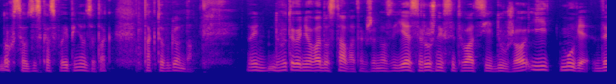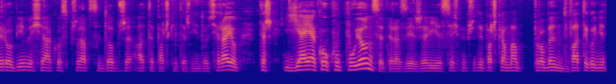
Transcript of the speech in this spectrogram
no chcę odzyskać swoje pieniądze, tak? Tak to wygląda. No i dwutygodniowa dostawa, także no jest różnych sytuacji dużo i mówię, wyrobimy się jako sprzedawcy dobrze, a te paczki też nie docierają. Też ja jako kupujący teraz, jeżeli jesteśmy przy tej paczkach, mam problem. Dwa tygodnie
